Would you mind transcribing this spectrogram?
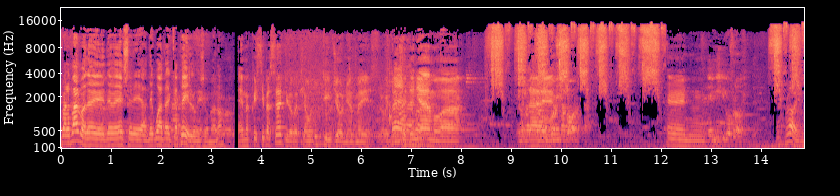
La barba deve, deve essere adeguata al capello, insomma, no? Eh, ma questi passaggi lo facciamo tutti i giorni al maestro, perché Eh, ci teniamo a, a dare... fuori la porta. Eh, Del mitico Floyd. Floyd.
